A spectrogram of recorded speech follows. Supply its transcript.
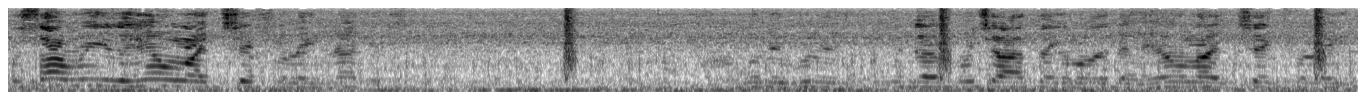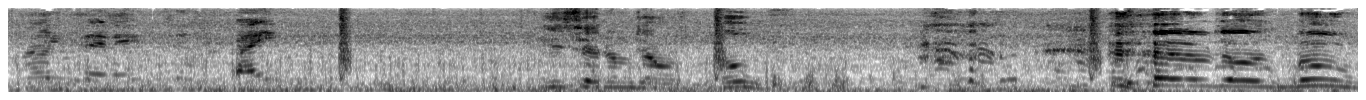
for some reason, he don't like Chick-fil-A nuggets. Uh, What, what, what, what y'all think about that? He don't like Chick-fil-A nuggets. He said it's too spicy. He said them Jones move. he said them Jones move.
